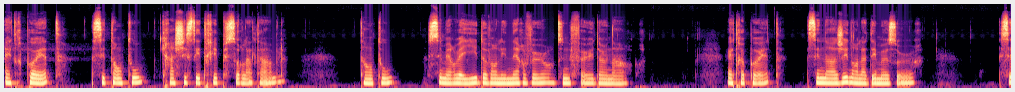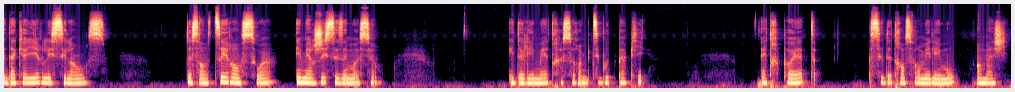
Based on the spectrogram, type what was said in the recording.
Être poète, c'est tantôt cracher ses tripes sur la table, tantôt s'émerveiller devant les nervures d'une feuille d'un arbre. Être poète, c'est nager dans la démesure, c'est d'accueillir les silences, de sentir en soi émerger ses émotions et de les mettre sur un petit bout de papier. Être poète, c'est de transformer les mots magie.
